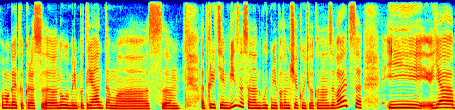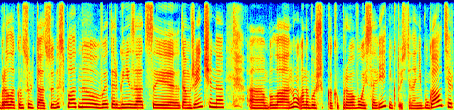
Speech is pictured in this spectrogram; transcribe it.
помогает как раз э, новым репатриантам э, с открытием бизнеса. Надо будет мне потом чекнуть, как она называется. И я брала консультацию бесплатную в этой организации. Там женщина была, ну, она больше как правовой советник, то есть она не бухгалтер.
